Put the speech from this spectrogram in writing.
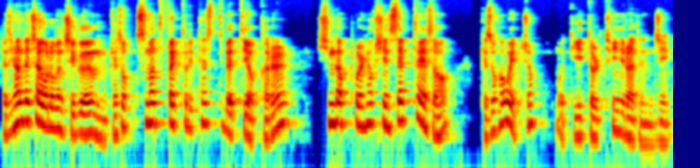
그래서 현대차 그룹은 지금 계속 스마트 팩토리 테스트 배트 역할을 싱가폴 혁신 세트에서 계속 하고 있죠. 뭐 디지털 트윈이라든지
